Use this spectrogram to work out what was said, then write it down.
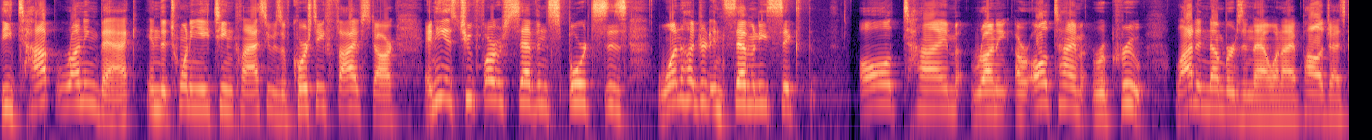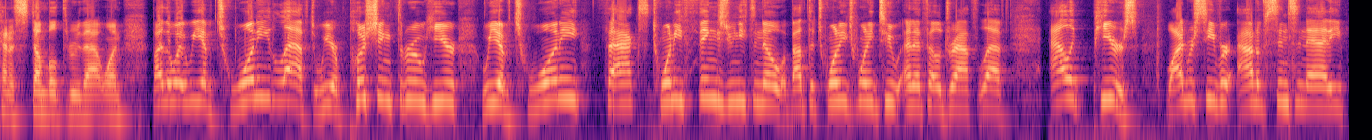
the top running back in the 2018 class. He was of course a five star, and he is 247 Sports' 176th all-time running or all-time recruit. A lot of numbers in that one. I apologize. Kind of stumbled through that one. By the way, we have 20 left. We are pushing through here. We have 20 facts, 20 things you need to know about the 2022 NFL draft left. Alec Pierce, wide receiver out of Cincinnati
